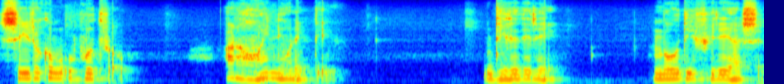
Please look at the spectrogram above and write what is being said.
সেই রকম উপদ্রব আর হয়নি অনেক দিন ধীরে ধীরে বৌদি ফিরে আসেন।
